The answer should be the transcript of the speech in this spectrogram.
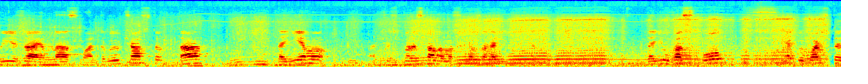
Виїжджаємо на асфальтовий участок та даємо. А щось перестала машина взагалі. Даю газ пол. Як ви бачите,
